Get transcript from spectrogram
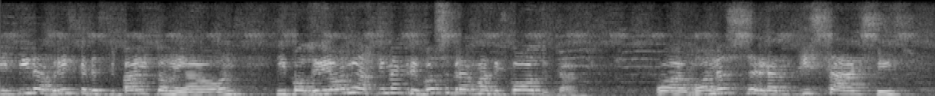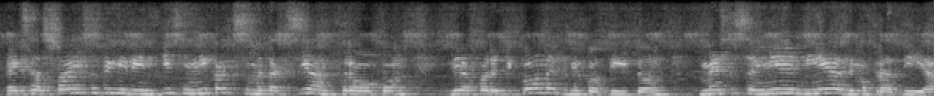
ελπίδα βρίσκεται στην πάλη των λαών, υποδηλώνει αυτήν ακριβώς την πραγματικότητα. Ο αγώνας της εργατικής τάξης εξασφάλισε την ειρηνική συνύπαρξη μεταξύ ανθρώπων διαφορετικών εθνικοτήτων μέσα σε μια ενιαία δημοκρατία,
